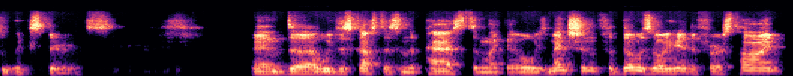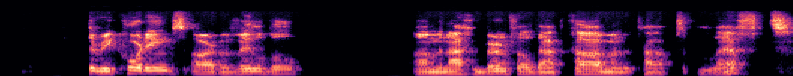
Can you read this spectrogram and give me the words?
to experience. And uh, we discussed this in the past. And like I always mentioned, for those who are here the first time, the recordings are available on menachembernfeld.com on the top left.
